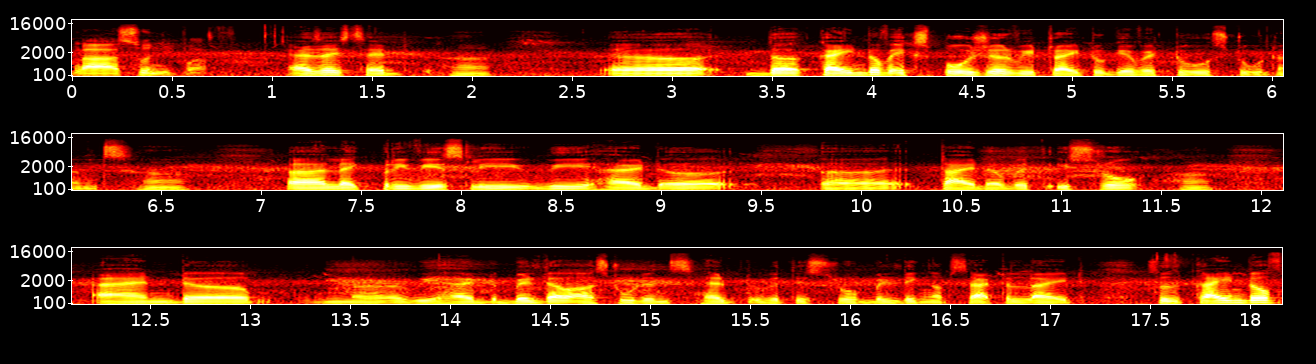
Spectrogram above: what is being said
uh, Sonipat. As I said, huh, uh, the kind of exposure we try to give it to students. Huh? Uh, like previously, we had uh, uh, tied up with ISRO, huh? and uh, mm, uh, we had built up, our students helped with ISRO building up satellite. So the kind of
